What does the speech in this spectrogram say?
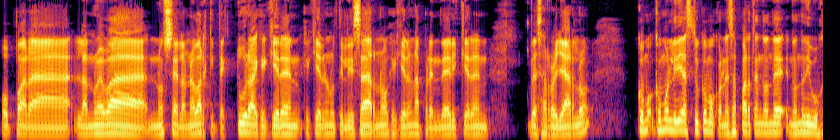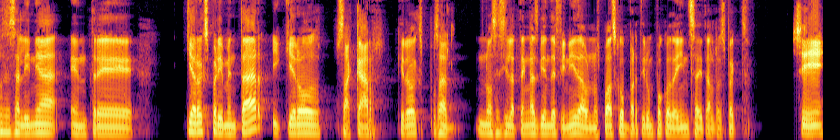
o para la nueva, no sé, la nueva arquitectura que quieren, que quieren utilizar, ¿no? Que quieren aprender y quieren desarrollarlo. ¿Cómo, ¿Cómo, lidias tú como con esa parte en donde, en donde dibujas esa línea entre quiero experimentar y quiero sacar? Quiero, no sé si la tengas bien definida o nos puedas compartir un poco de insight al respecto. Sí,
